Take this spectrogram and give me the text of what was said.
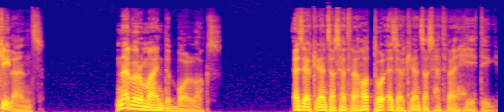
9. Never mind the bollocks 1976-tól 1977-ig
